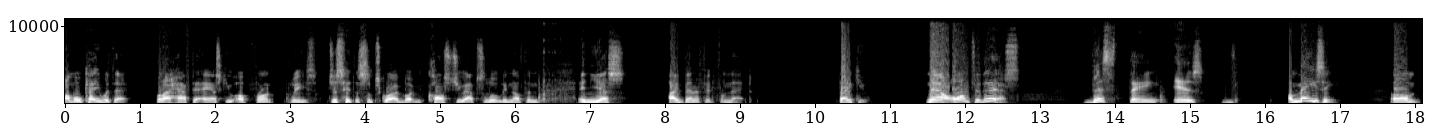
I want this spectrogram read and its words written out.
I'm okay with that. But I have to ask you up front, please, just hit the subscribe button. Costs you absolutely nothing. And yes, I benefit from that. Thank you. Now, on to this. This thing is amazing. Um,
